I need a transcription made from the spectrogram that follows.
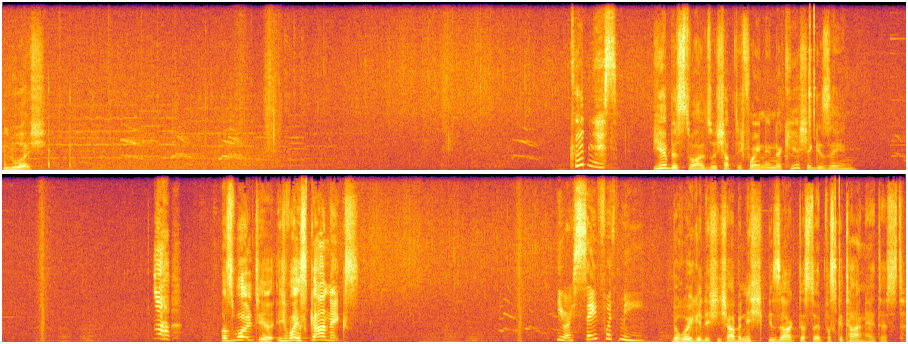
Lurch. Goodness! Hier bist du also. Ich hab dich vorhin in der Kirche gesehen. Was wollt ihr? Ich weiß gar nichts. You are safe with me. Beruhige dich. Ich habe nicht gesagt, dass du etwas getan hättest.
